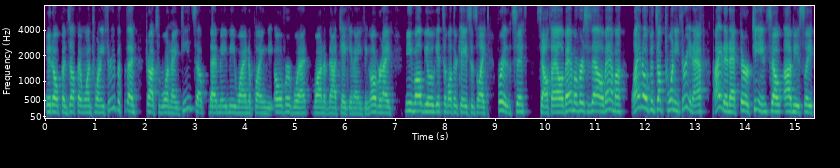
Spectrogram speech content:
It opens up at 123, but then drops to 119. So that made me wind up playing the over, wound up not taking anything overnight. Meanwhile, you'll get some other cases like, for instance, South Alabama versus Alabama. Line opens up 23 and a half. I did at 13. So obviously,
